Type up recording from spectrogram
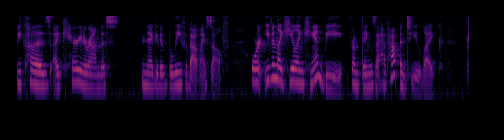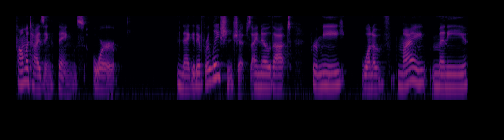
because I carried around this negative belief about myself. Or even like healing can be from things that have happened to you, like traumatizing things or negative relationships. I know that for me, one of my many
